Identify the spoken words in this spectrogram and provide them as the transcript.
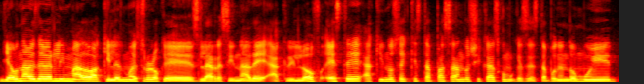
Ya una vez de haber limado, aquí les muestro lo que es la resina de Acrylof. Este, aquí no sé qué está pasando, chicas, como que se está poniendo muy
